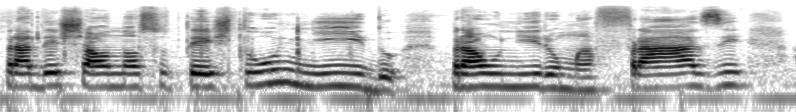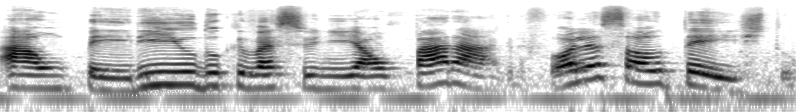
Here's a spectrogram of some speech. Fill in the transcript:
para deixar o nosso texto unido, para unir uma frase a um período que vai se unir ao parágrafo. Olha só o texto.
